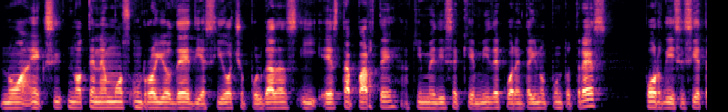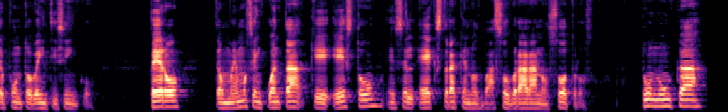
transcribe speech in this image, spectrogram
no, tenemos un rollo de 18 pulgadas y esta parte aquí me dice que mide 41.3 por 17.25. Pero tomemos en cuenta que esto es el extra que nos va a sobrar a nosotros. Tú nunca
